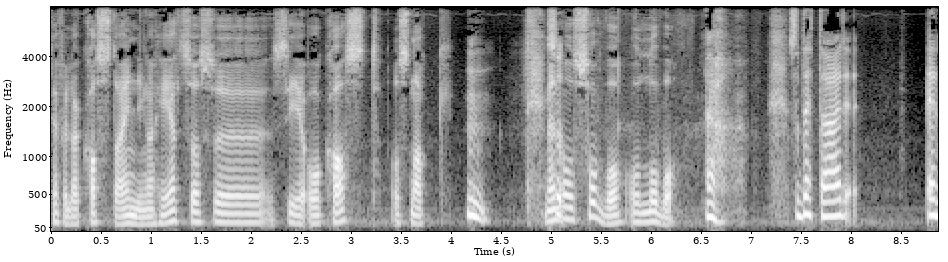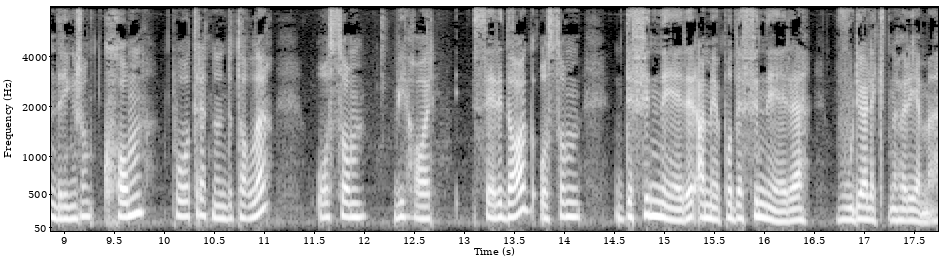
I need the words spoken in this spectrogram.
dette har kasta endinga helt, så, så sier å kaste og snakk. Mm. Men Så- å sove og love. Ja. Så dette er endringer som kom på 1300-tallet, og som vi har, ser i dag, og som definerer, er med på å definere hvor dialektene hører hjemme.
